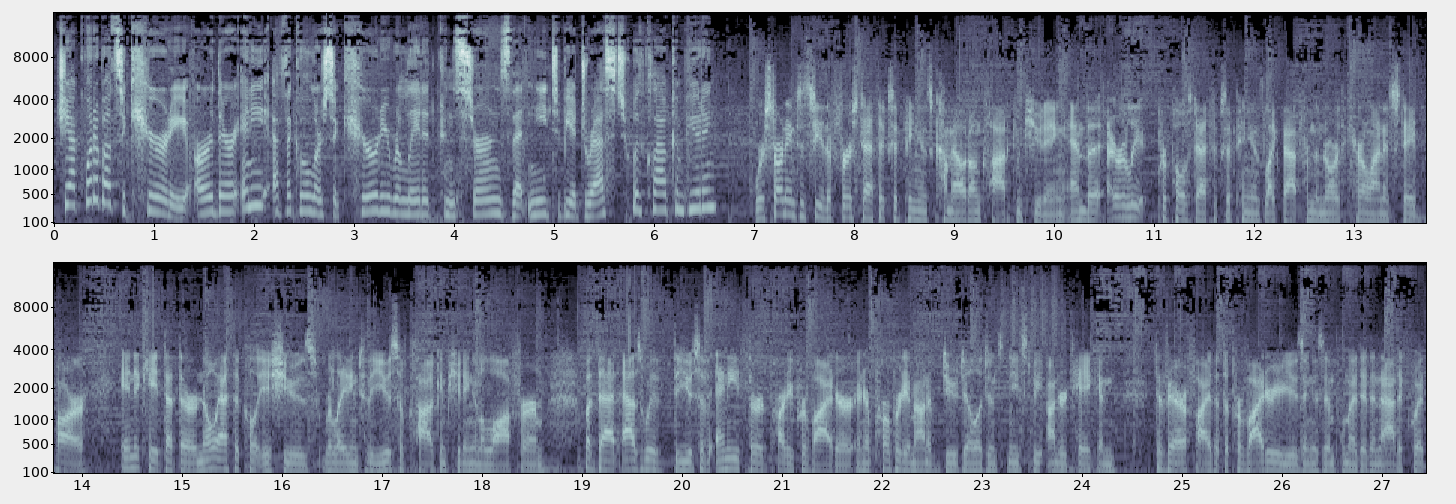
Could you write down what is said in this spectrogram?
Jack, what about security? Are there any ethical or security related concerns that need to be addressed with cloud computing? We're starting to see the first ethics opinions come out on cloud computing, and the early proposed ethics opinions, like that from the North Carolina State Bar, indicate that there are no ethical issues relating to the use of cloud computing in a law firm, but that, as with the use of any third party provider, an appropriate amount of due diligence needs to be undertaken to verify that the provider you're using has implemented an adequate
